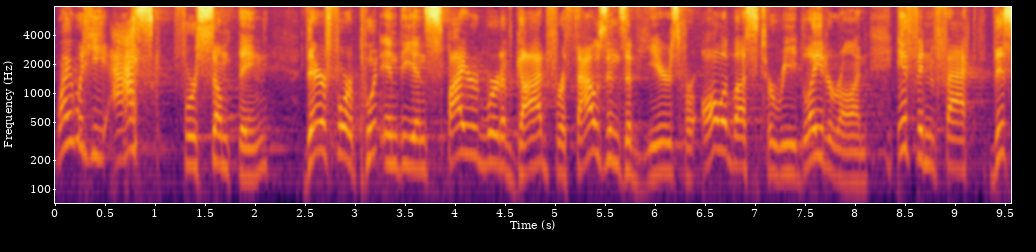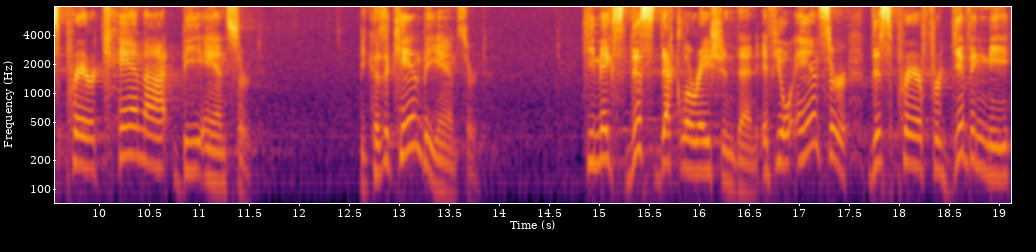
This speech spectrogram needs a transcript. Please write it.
Why would he ask for something, therefore put in the inspired word of God for thousands of years for all of us to read later on, if in fact this prayer cannot be answered? Because it can be answered. He makes this declaration then If you'll answer this prayer, forgiving me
